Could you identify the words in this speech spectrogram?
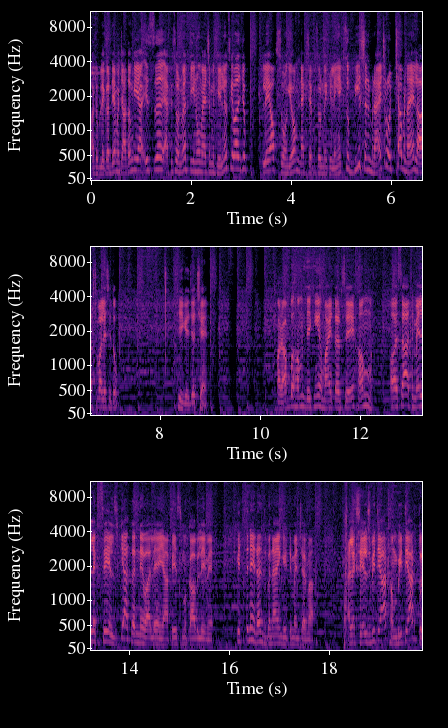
ऑटो प्ले कर दिया। मैं चाहता हूँ कि इस एपिसोड में तीनों मैच में खेलें उसके बाद जो प्ले होंगे हम नेक्स्ट एपिसोड में खेलेंगे। 120 रन बनाए, चलो अच्छा बनाए लास्ट वाले से तो। ठीक है जी, अच्छे हैं। और अब हम देखेंगे हमारी तरफ़ से, हम और साथ में सेल्स क्या करने वाले हैं यहाँ पे इस मुकाबले में? कितने रन बनाएँगे टिमन शर्मा सेल्स भी तैयार, हम भी तैयार। तो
